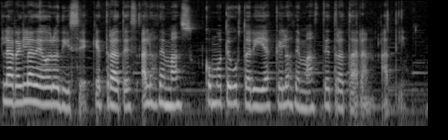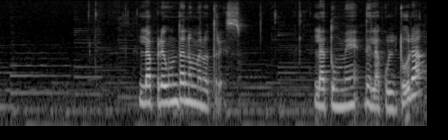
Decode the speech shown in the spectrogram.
La regla de oro dice que trates a los demás como te gustaría que los demás te trataran a ti. La pregunta número 3. ¿La tumé de la cultura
